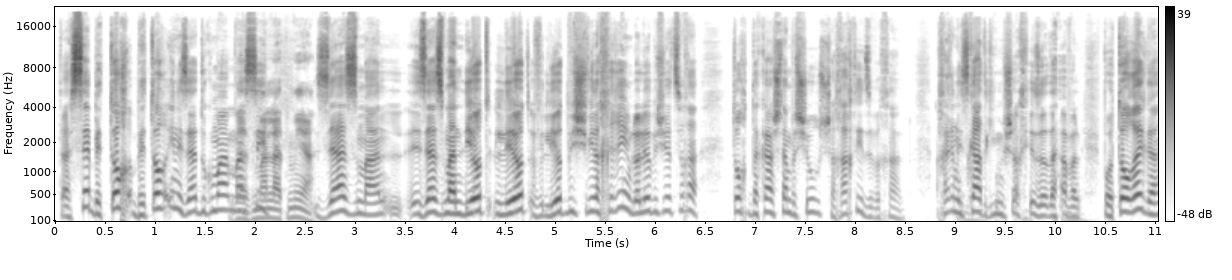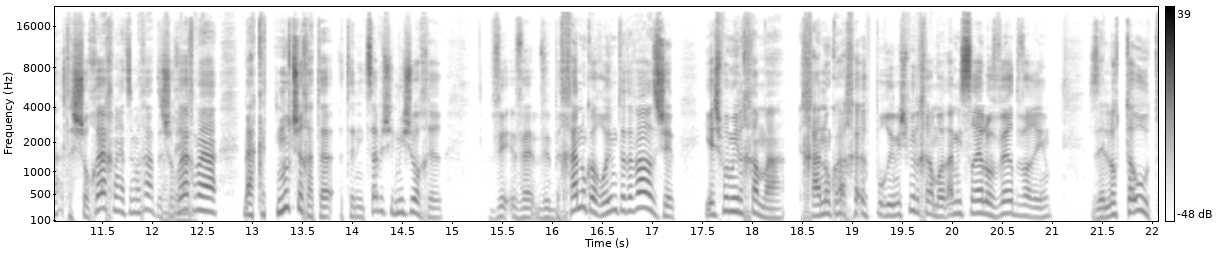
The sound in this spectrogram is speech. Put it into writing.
תעשה בתוך, בתוך, הנה, זו הדוגמה זה מעשית. הזמן להטמיע. זה הזמן, זה הזמן להיות, להיות, להיות בשביל אחרים, לא להיות בשביל עצמך. תוך דקה, שתיים בשיעור, שכחתי את זה בכלל. אחר כך נזכרתי, כי לי איזה הודעה, אבל באותו רגע, אתה שוכח מעצמך, אתה שוכח מה, מהקטנות שלך, אתה, אתה נמצא בשביל מישהו אחר. ו- ו- ובחנוכה רואים את הדבר הזה של, יש פה מלחמה, חנוכה אחר פורים, יש מלחמות, עם ישראל עובר דברים, זה לא טעות.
